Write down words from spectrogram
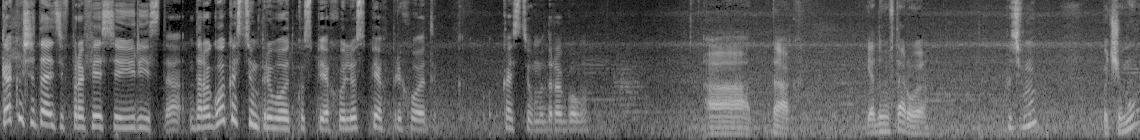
Как вы считаете в профессии юриста? Дорогой костюм приводит к успеху или успех приходит к костюму дорогому? А, так, я думаю, второе. Почему? Почему?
